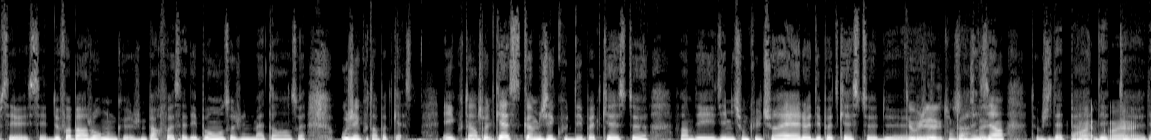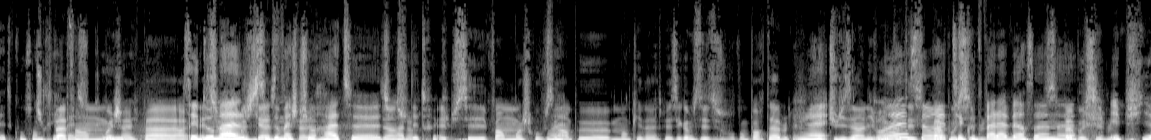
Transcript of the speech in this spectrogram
c'est deux fois par jour, donc euh, je- parfois ça dépend, soit je le matin, soit... ou j'écoute un podcast. Et écouter un podcast, comme j'écoute des podcasts, euh, enfin des, des émissions culturelles, des podcasts de T'es obligé d'être concentré. parisiens, t'es obligé d'être par- Ouais, d'être ouais, euh, ouais. d'être Tu concentré. peux pas, parce enfin, que moi j'arrive pas à. c'est dommage, c'est dommage, tu rates, euh, tu rates des trucs. Et puis c'est, enfin, moi je trouve que c'est un peu manquer de respect. C'est comme si t'étais sur ton portable et que tu lisais un livre à côté. c'est pas possible. t'écoutes pas la personne. C'est pas possible. Et puis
